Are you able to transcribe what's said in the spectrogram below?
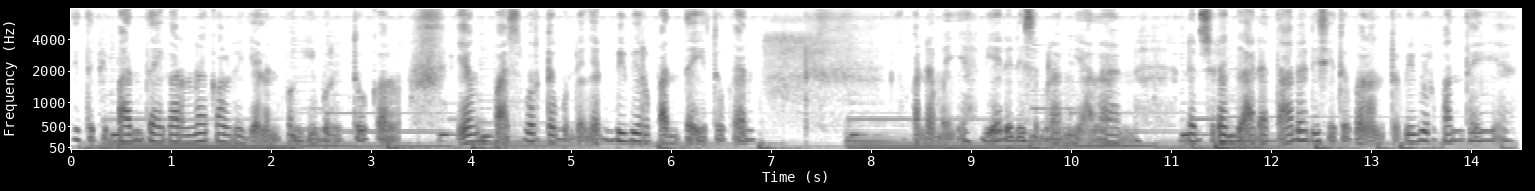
di tepi pantai karena kalau di jalan penghibur itu kalau yang pas bertemu dengan bibir pantai itu kan apa namanya dia ada di seberang jalan dan sudah gak ada tanah di situ kalau untuk bibir pantainya.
